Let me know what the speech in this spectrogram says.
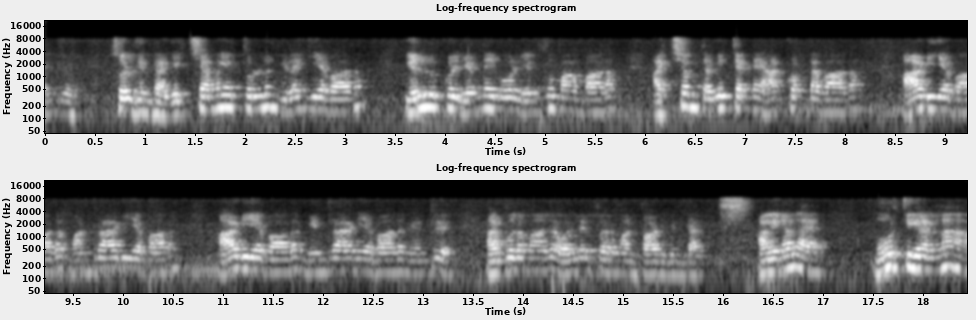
என்று சொல்கின்றார். எச்சமயத்துள்ளும் இலங்கிய வாதம் எள்ளுக்குள் எண்ணெய் போல் எங்குமாம் பாதம்? அச்சம் தவித்தெண்ணெய் ஆட்கொண்ட வாதம் ஆடிய வாதம் மன்றாடிய வாதம் ஆடிய பாதம் நின்றாடிய பாதம் என்று அற்புதமாக வள்ளல் பெருமான் பாடுகின்றார். அதனால மூர்த்திகளெல்லாம்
